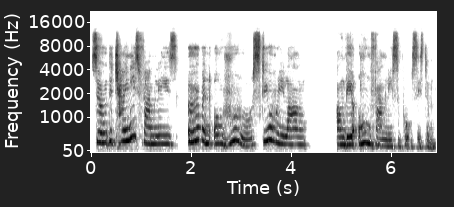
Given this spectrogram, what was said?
So the Chinese families, urban or rural, still rely on their own family support system.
